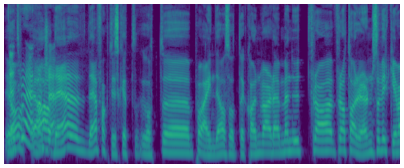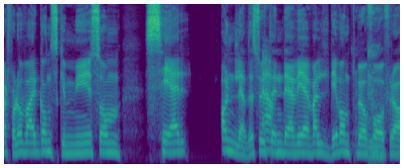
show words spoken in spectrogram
Det ja, tror jeg ja det, det er faktisk et godt uh, poeng, det, altså, at det kan være det. Men ut fra, fra så virker det i hvert fall å være ganske mye som ser annerledes ut Ja. enn det vi er veldig vant med å få fra,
